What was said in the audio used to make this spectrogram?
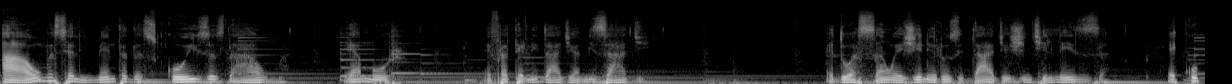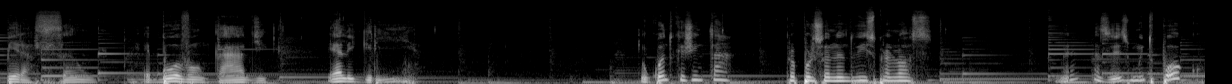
A alma se alimenta das coisas da alma. É amor, é fraternidade, é amizade, é doação, é generosidade, é gentileza, é cooperação, é boa vontade, é alegria. O quanto que a gente está proporcionando isso para nós? Né? Às vezes muito pouco.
